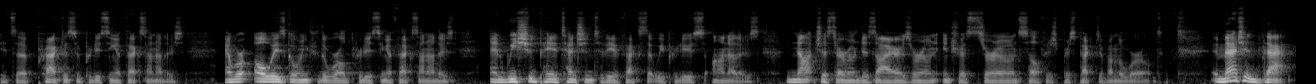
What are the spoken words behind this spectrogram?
it's a practice of producing effects on others, and we're always going through the world producing effects on others, and we should pay attention to the effects that we produce on others, not just our own desires, our own interests, our own selfish perspective on the world. Imagine that,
